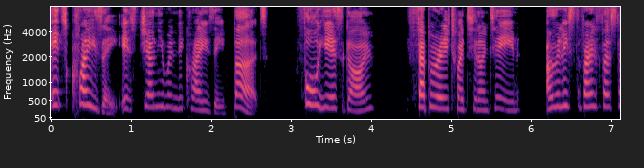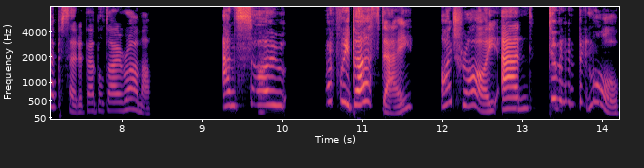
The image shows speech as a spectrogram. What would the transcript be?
It's crazy. It's genuinely crazy. But four years ago, February 2019, I released the very first episode of Verbal Diorama. And so every birthday, I try and do a little bit more,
